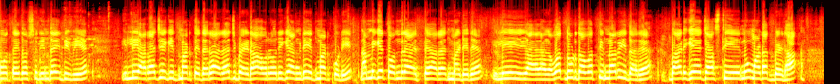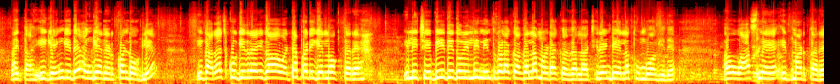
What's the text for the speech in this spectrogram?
ಮೂವತ್ತೈದು ವರ್ಷದಿಂದ ಇದ್ದೀವಿ ಇಲ್ಲಿ ಹರಾಜಿಗೆ ಇದು ಮಾಡ್ತಾ ಇದ್ದಾರೆ. ಹರಾಜು ಬೇಡ, ಅವ್ರವರಿಗೆ ಅಂಗಡಿ ಇದು ಮಾಡಿಕೊಡಿ. ನಮಗೆ ತೊಂದರೆ ಆಯ್ತೆ ಹರಾಜು ಮಾಡಿರೆ ಇಲ್ಲಿ ಅವತ್ತು ದುಡ್ದು ಅವತ್ತು ತಿನ್ನೋರು ಇದ್ದಾರೆ. ಬಾಡಿಗೆ ಜಾಸ್ತಿ ಏನು ಮಾಡೋದು ಬೇಡ. ಆಯಿತಾ? ಈಗ ಹೆಂಗಿದೆ? ಹಂಗೆ ನಡ್ಕೊಂಡು ಹೋಗಲಿ. ಈಗ ಹರಾಜು ಕೂಗಿದ್ರೆ ಈಗ ಹೊಟ್ಟೆಪಾಡಿಗೆ ಎಲ್ಲಿ ಹೋಗ್ತಾರೆ? ಇಲ್ಲಿ ಚಿ ಬೀದಿದು ಇಲ್ಲಿ ನಿಂತ್ಕೊಳ್ಳೋಕ್ಕಾಗಲ್ಲ ಮಾಡೋಕ್ಕಾಗಲ್ಲ. ಚಿರಂಡಿ ಎಲ್ಲ ತುಂಬ ಹೋಗಿದೆ. ಅವು ವಾಸನೆ ಇದು ಮಾಡ್ತಾರೆ.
